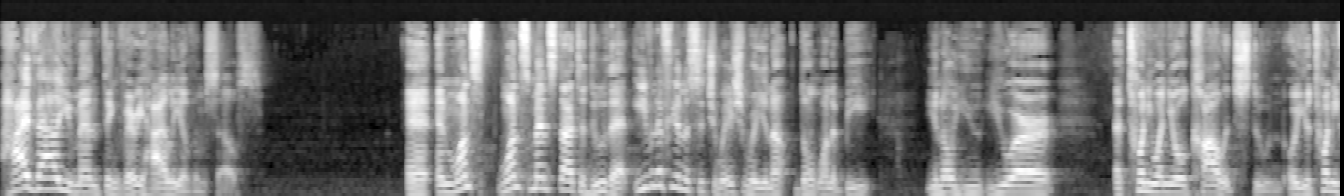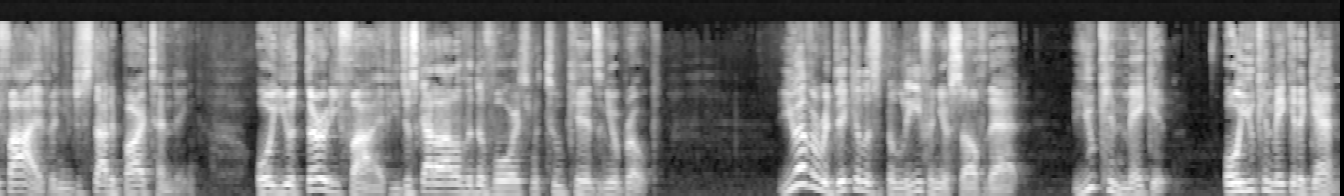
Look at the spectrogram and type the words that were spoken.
high value men think very highly of themselves. And and once once men start to do that, even if you're in a situation where you not don't want to be, you know, you you are a 21 year old college student, or you're 25 and you just started bartending, or you're 35, you just got out of a divorce with two kids and you're broke. You have a ridiculous belief in yourself that you can make it, or you can make it again,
